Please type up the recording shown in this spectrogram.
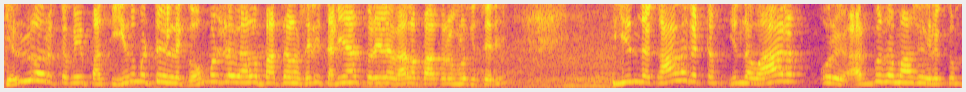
எல்லோருக்குமே பார்த்து இது மட்டும் இல்லை கவர்மெண்ட்டில் வேலை பார்த்தாலும் சரி தனியார் துறையில் வேலை பார்க்குறவங்களுக்கும் சரி இந்த காலகட்டம் இந்த வாரம் ஒரு அற்புதமாக இருக்கும்.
